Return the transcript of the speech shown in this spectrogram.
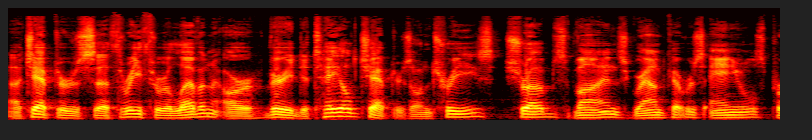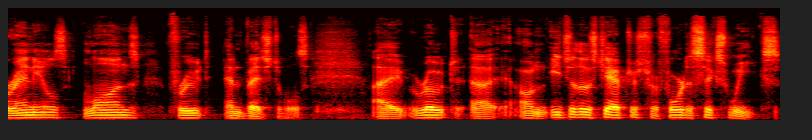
Uh, chapters uh, 3 through 11 are very detailed chapters on trees, shrubs, vines, ground covers, annuals, perennials, lawns, fruit, and vegetables. I wrote uh, on each of those chapters for four to six weeks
